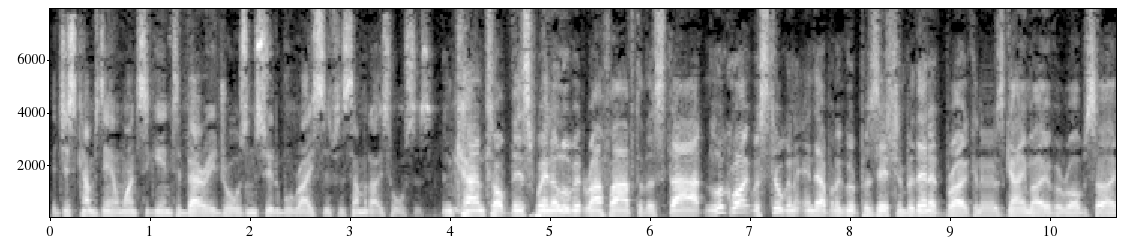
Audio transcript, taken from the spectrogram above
It just comes down once again to barrier draws and suitable races for some of those horses. And can't top this win. A little bit rough after the start. Looked like we're still going to end up in a good position, but then it broke and it was game over, Rob. So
